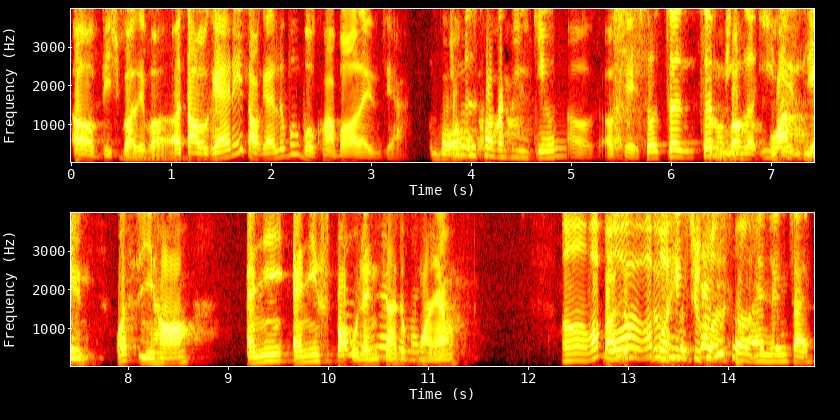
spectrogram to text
哦，beach volleyball。我豆嘅呢，豆嘅你冇冇看波咧，你知啊？你们是看个技巧。哦，OK，所以证证明了一点点。我是嗬，any any sport 有靓仔就看了。哦，我冇啊，我冇兴趣看。 tennis 咪系靓仔。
